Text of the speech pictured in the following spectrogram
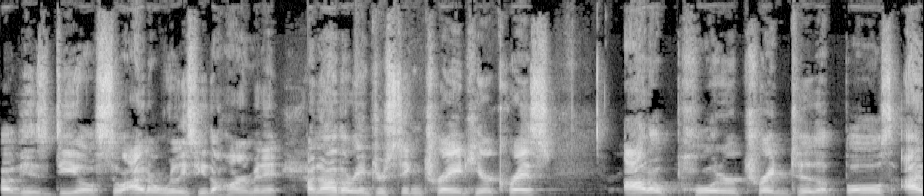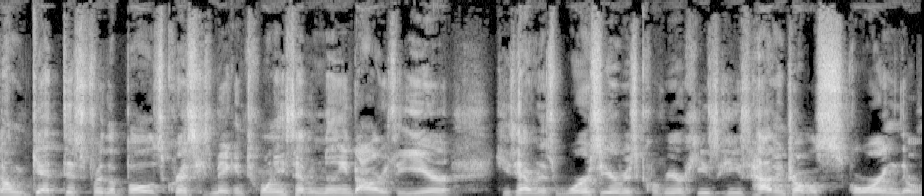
of his deal. So I don't really see the harm in it. Another interesting trade here, Chris. Otto Porter traded to the Bulls. I don't get this for the Bulls, Chris. He's making $27 million a year. He's having his worst year of his career. He's he's having trouble scoring. The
